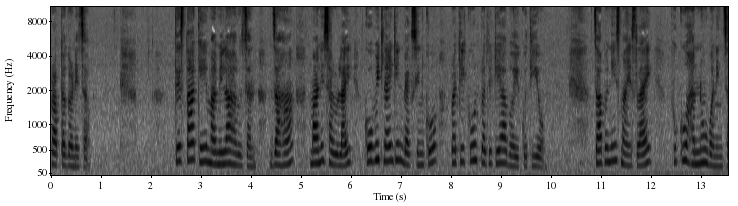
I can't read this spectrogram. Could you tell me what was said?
प्राप्त गर्नेछ। त्यस्ता केही मामिलाहरू छन् जहाँ मानिसहरूलाई कोभिड नाइन्टिन भ्याक्सिनको प्रतिकूल प्रतिक्रिया भएको थियो। जापानिजमा यसलाई फुकु हान्नु भनिन्छ।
